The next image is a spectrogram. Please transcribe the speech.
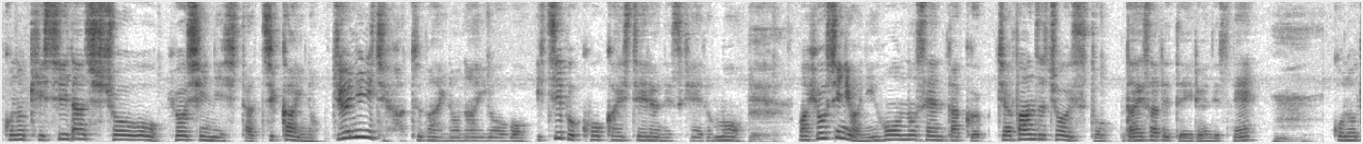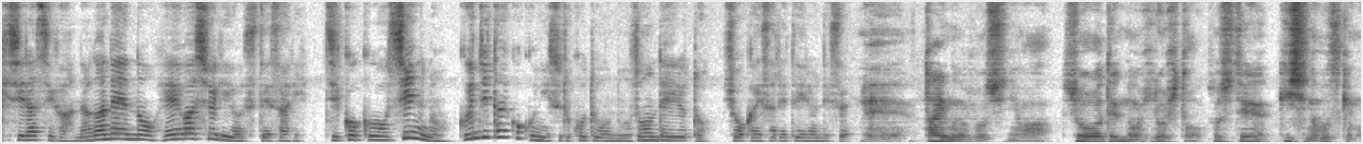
この岸田首相を表紙にした次回の12日発売の内容を一部公開しているんですけれども、ええまあ、表紙には日本の選択、ジャパンズチョイスと題されているんですね。えうんこの岸田氏が長年の平和主義を捨て去り、自国を真の軍事大国にすることを望んでいると紹介されているんです。ええタイムの表紙には昭和天皇裕仁そして岸信介も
